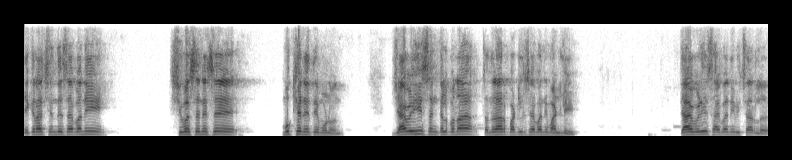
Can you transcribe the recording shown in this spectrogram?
एकनाथ शिंदे साहेबांनी शिवसेनेचे मुख्य नेते म्हणून ज्यावेळी ही संकल्पना चंद्रहार पाटील साहेबांनी मांडली त्यावेळी साहेबांनी विचारलं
